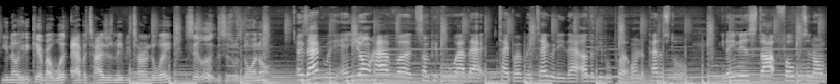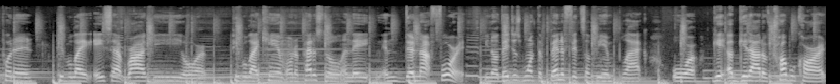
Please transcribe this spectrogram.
You know, he didn't care about what advertisers may be turned away. He said, look, this is what's going on. Exactly. And you don't have uh, some people who have that type of integrity that other people put on the pedestal. You know, you need to stop focusing on putting people like ASAP Rocky or people like Cam on a pedestal and they and they're not for it. You know, they just want the benefits of being black or get a get out of trouble card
